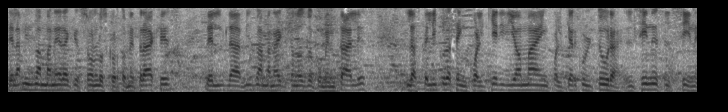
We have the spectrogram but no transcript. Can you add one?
de la misma manera que son los cortometrajes, de la misma manera que son los documentales, las películas en cualquier idioma, en cualquier cultura. El cine es el cine.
